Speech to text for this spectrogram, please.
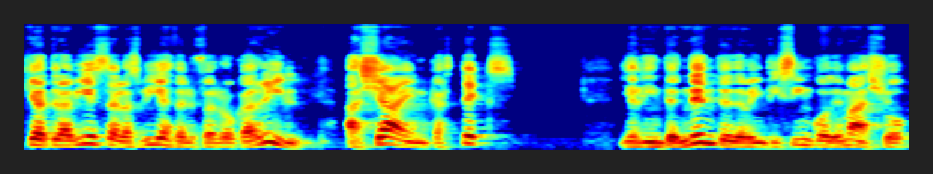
que atraviesa las vías del ferrocarril, allá en Castex. Y el intendente de 25 de Mayo,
